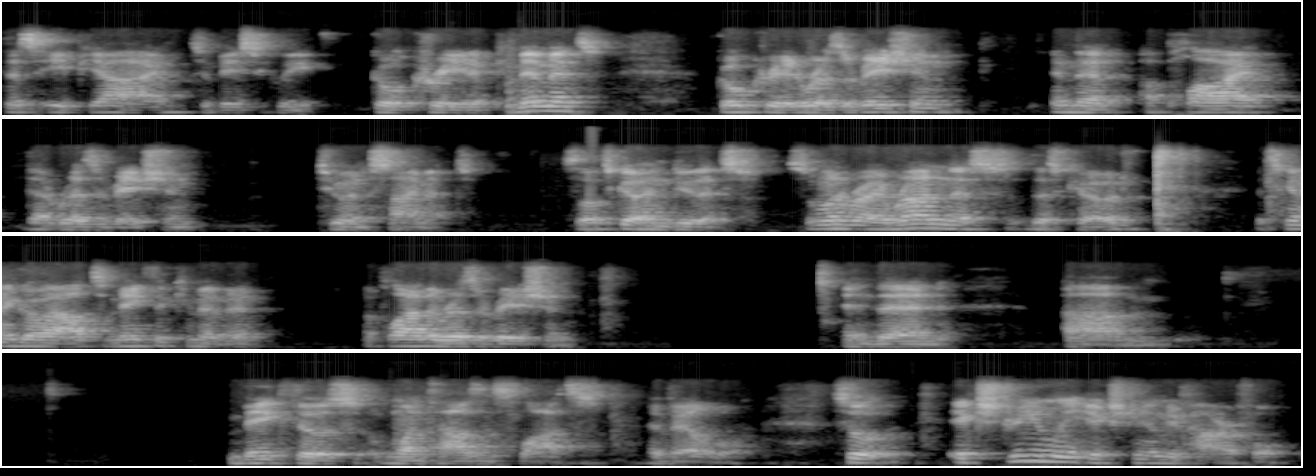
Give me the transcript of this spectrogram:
this API to basically go create a commitment, go create a reservation, and then apply that reservation to an assignment. So let's go ahead and do this. So whenever I run this, this code, it's going to go out to make the commitment, apply the reservation, and then um, make those 1,000 slots available. So extremely, extremely powerful.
